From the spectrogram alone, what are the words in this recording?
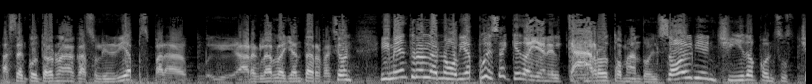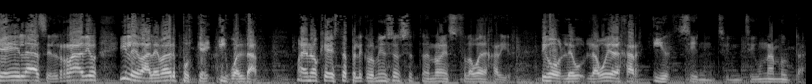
hasta encontrar una gasolinería pues, para eh, arreglar la llanta de refacción. Y mientras la novia, pues se quedó ahí en el carro tomando el sol bien chido con sus chelas, el radio, y le vale ver porque igualdad. Bueno, que esta película de 1979, esto la voy a dejar ir. Digo, la voy a dejar ir sin, sin, sin una multa.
